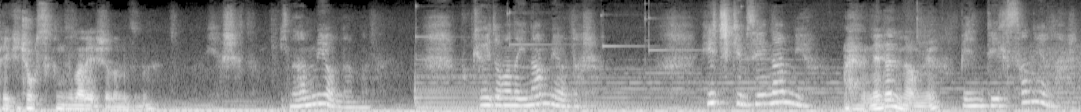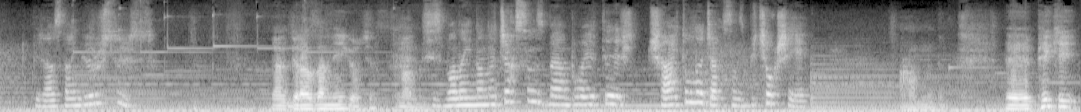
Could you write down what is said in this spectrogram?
Peki çok sıkıntılar yaşadınız mı? Yaşadım. İnanmıyorlar bana. Bu köyde bana inanmıyorlar. Hiç kimse inanmıyor. Neden inanmıyor? Beni deli sanıyorlar. Birazdan görürsünüz. Yani birazdan neyi göreceğiz? Bunu anladım. Siz bana inanacaksınız. Ben bu evde şahit olacaksınız birçok şeye. Anladım. Ee, peki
